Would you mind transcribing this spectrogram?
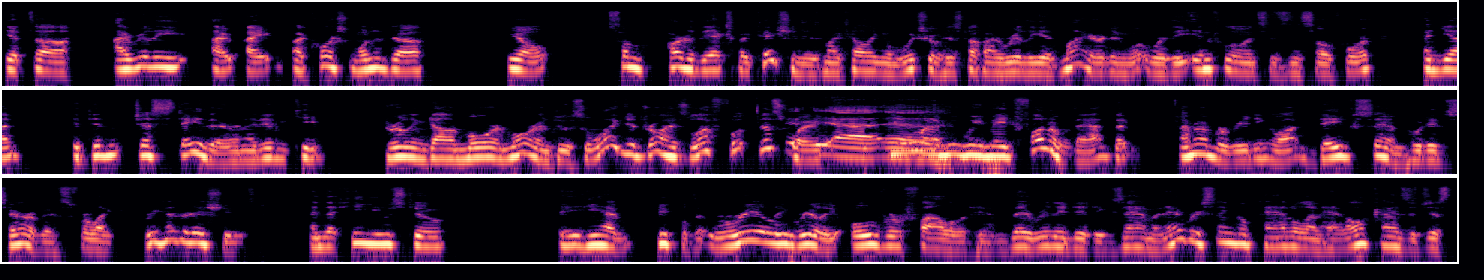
It's uh, I really, I, I, of course, wanted to, you know, some part of the expectation is my telling him which of his stuff I really admired and what were the influences and so forth. And yet it didn't just stay there, and I didn't keep drilling down more and more into. So why'd you draw his left foot this way? Yeah, you know what I mean. We made fun of that. That I remember reading about Dave Sim, who did Cerebus for like 300 issues, and that he used to. He had people that really, really over followed him. They really did examine every single panel and had all kinds of just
